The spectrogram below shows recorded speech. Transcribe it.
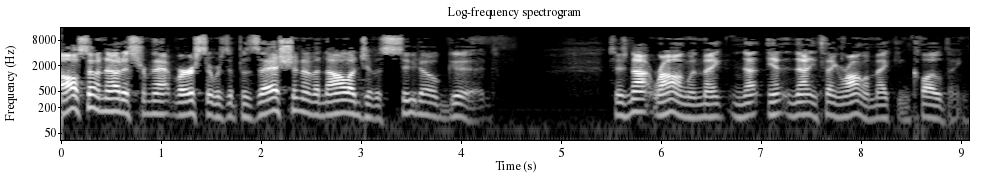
also notice from that verse there was a possession of a knowledge of a pseudo good. There's not wrong with make not, not anything wrong with making clothing.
